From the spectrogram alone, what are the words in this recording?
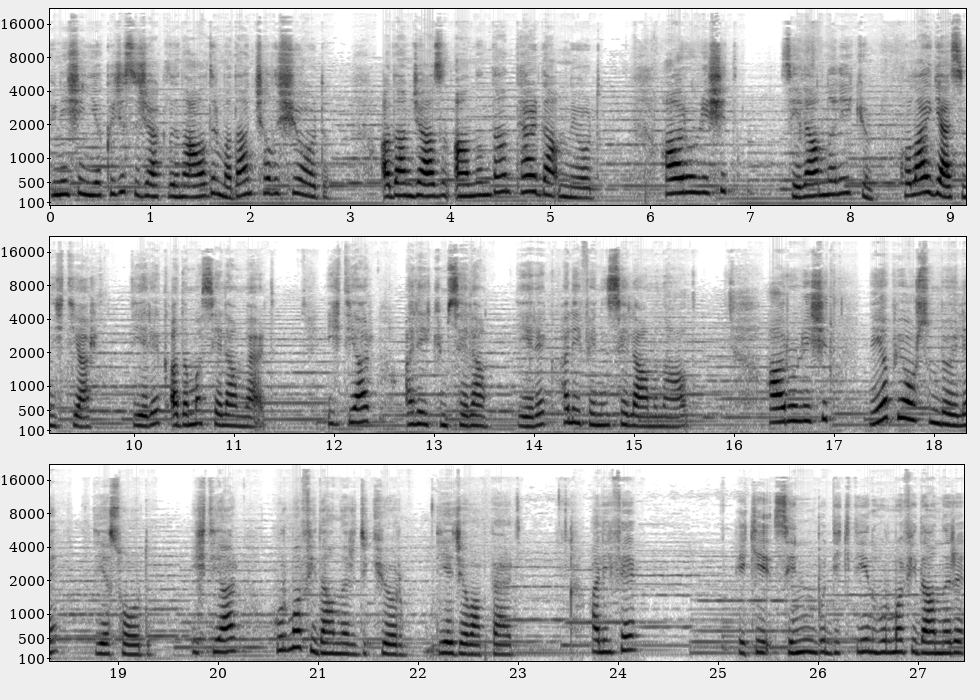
güneşin yakıcı sıcaklığını aldırmadan çalışıyordu. Adamcağızın alnından ter damlıyordu. Harun Reşit, "Selamünaleyküm, kolay gelsin ihtiyar." diyerek adama selam verdi. İhtiyar, "Aleyküm selam." diyerek halifenin selamını aldı. Harun Reşit, "Ne yapıyorsun böyle?" diye sordu. İhtiyar, "Hurma fidanları dikiyorum." diye cevap verdi. Halife, "Peki senin bu diktiğin hurma fidanları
